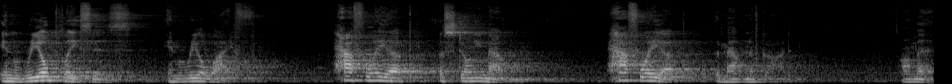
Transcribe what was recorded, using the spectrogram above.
in real places in real life. Halfway up a stony mountain, halfway up the mountain of God. Amen.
